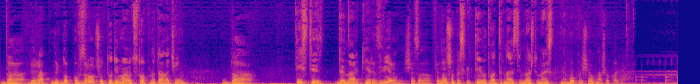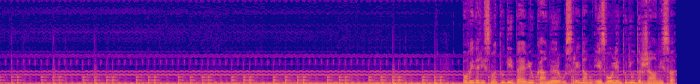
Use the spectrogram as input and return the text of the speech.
da bi rad nekdo povzročil tudi moj odstop na ta način, da tisti denar, ki je razviran še za finančno perspektivo 2013 in 2014, ne bo prišel v našo okolje. Povedali smo tudi, da je bil Kangler v sredo izvoljen tudi v državni svet.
